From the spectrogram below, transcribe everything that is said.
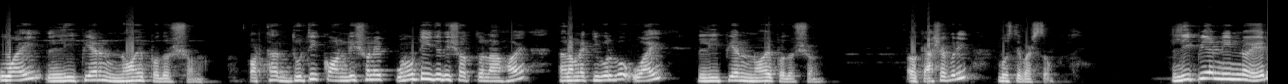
ওয়াই লিপিয়ার নয় প্রদর্শন। অর্থাৎ দুটি কন্ডিশনের কোনোটি যদি সত্য না হয়, তাহলে আমরা কি বলব? ওয়াই লিপিয়ার নয় প্রদর্শন। ওকে, আশা করি বুঝতে পারছ। লিপিয়ার নির্ণয়ের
